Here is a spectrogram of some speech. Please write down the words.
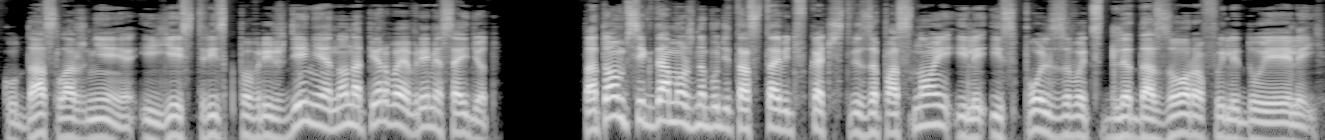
куда сложнее, и есть риск повреждения, но на первое время сойдет. Потом всегда можно будет оставить в качестве запасной или использовать для дозоров или дуэлей.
